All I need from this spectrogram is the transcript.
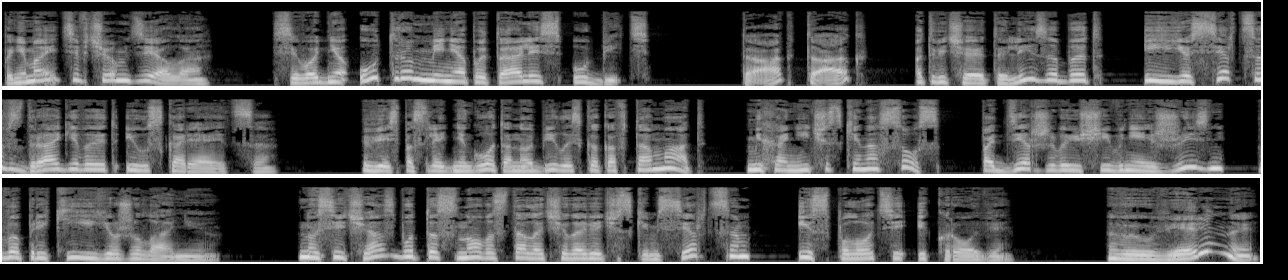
«Понимаете, в чем дело? Сегодня утром меня пытались убить». «Так, так», — отвечает Элизабет, и ее сердце вздрагивает и ускоряется. Весь последний год оно билось как автомат, механический насос, поддерживающий в ней жизнь вопреки ее желанию. Но сейчас будто снова стало человеческим сердцем из плоти и крови. «Вы уверены?»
